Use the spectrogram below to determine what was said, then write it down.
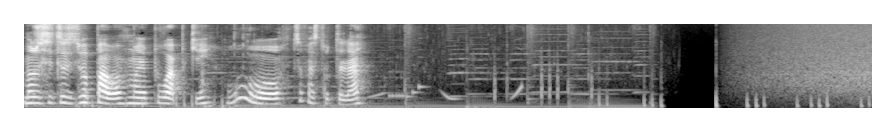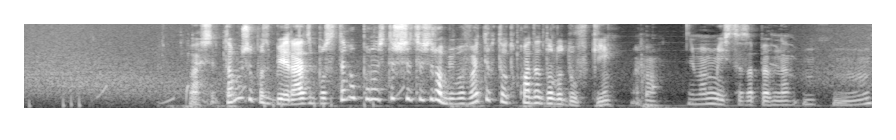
Może się coś złapało w moje pułapki. Uuu, co was tu tyle? Właśnie, to muszę pozbierać, bo z tego ponoć też się coś robi, bo Wojtek to odkłada do lodówki. Aha, nie mam miejsca zapewne. Mhm.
